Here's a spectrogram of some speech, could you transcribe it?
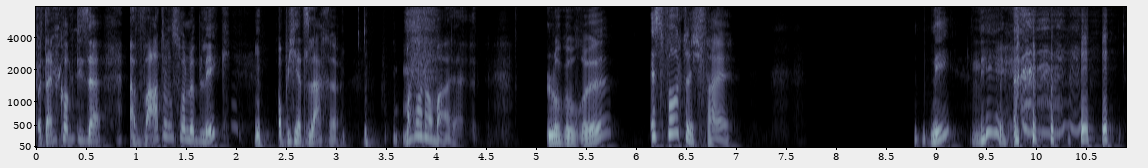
Und dann kommt dieser erwartungsvolle Blick, ob ich jetzt lache. Machen wir nochmal. Logorö ist Wortdurchfall. Nee? Nee.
